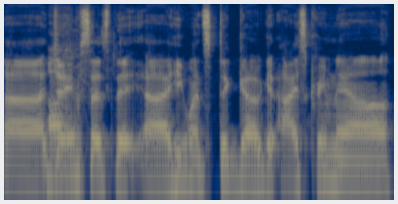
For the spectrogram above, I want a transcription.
uh, James says that uh, he wants to go get ice cream now.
